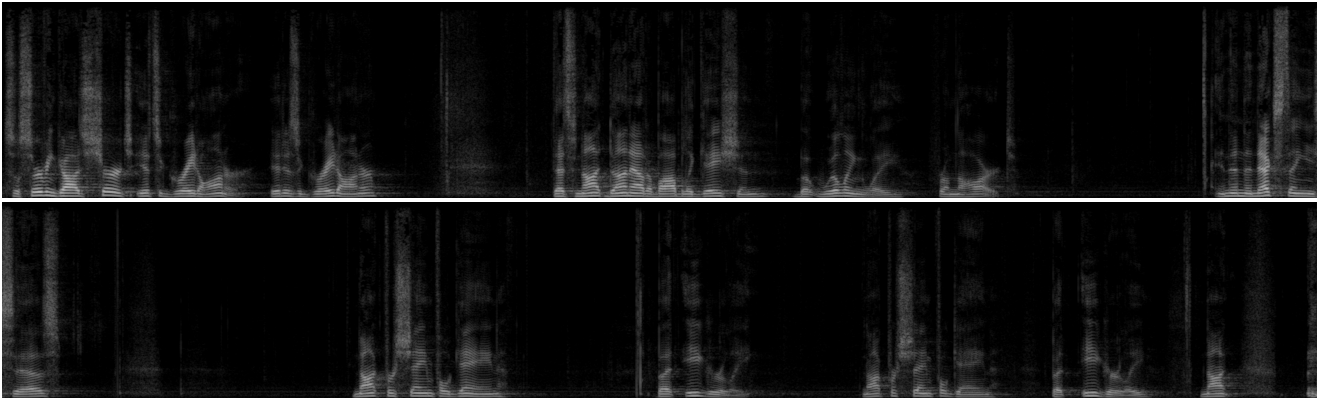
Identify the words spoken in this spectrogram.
So, serving God's church, it's a great honor. It is a great honor that's not done out of obligation, but willingly from the heart. And then the next thing he says, not for shameful gain, but eagerly. Not for shameful gain, but eagerly. Not,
